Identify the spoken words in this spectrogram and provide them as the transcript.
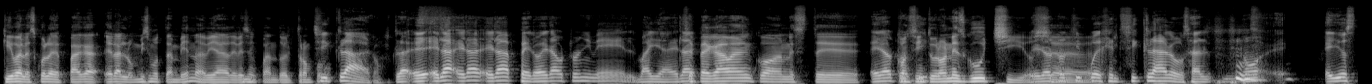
que iba a la escuela de paga, era lo mismo también. Había de vez en cuando el trompo. sí, claro. cla- e, Era, era, era, pero era otro nivel, vaya, era, Se pegaban con este. Era otro con tipo- cinturones Gucci. O era sea, otro tipo de gente. Sí, claro, o sea, no, ellos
